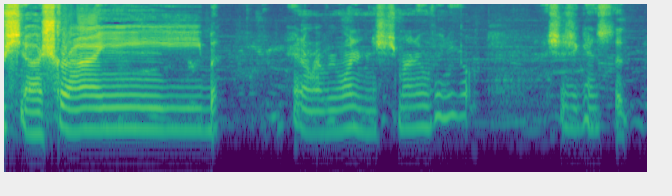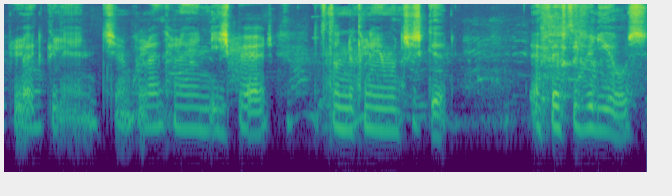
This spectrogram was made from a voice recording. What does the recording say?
subscribe. Hello everyone, this is my new video. This is against the Blood Clan. So Blood Clan is bad. The Thunder Clan, which is good. At 50 videos.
